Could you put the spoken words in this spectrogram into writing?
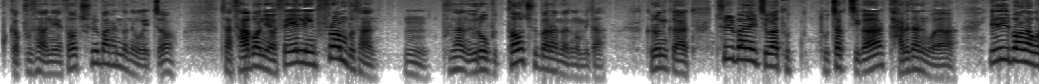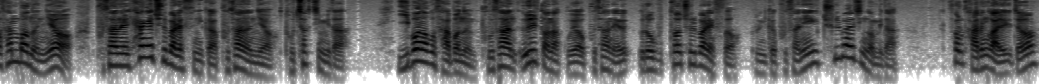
그러니까 부산에서 출발한다는 거겠죠. 자, 4번이요. sailing from 부산. 음, 부산으로부터 출발한다는 겁니다. 그러니까 출발지와 도, 도착지가 다르다는 거야. 1번하고 3번은요. 부산을 향해 출발했으니까 부산은요. 도착지입니다. 2번하고 4번은 부산을 떠났고요. 부산으로부터 출발했어. 그러니까 부산이 출발지인 겁니다. 서로 다른 거 알죠?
